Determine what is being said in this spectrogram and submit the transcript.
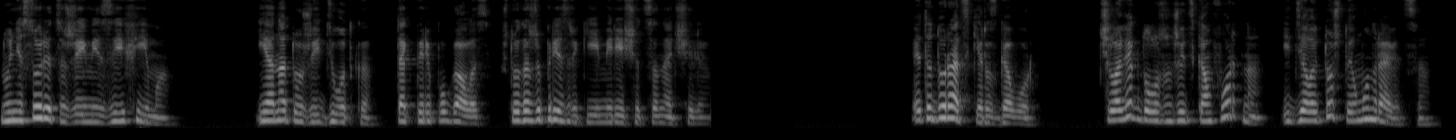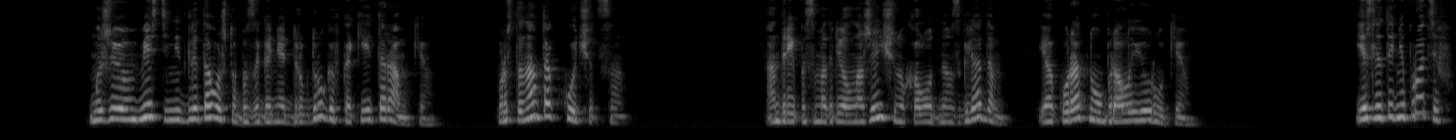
Ну не ссориться же ими из-за Ефима. И она тоже идиотка, так перепугалась, что даже призраки ей мерещиться начали. Это дурацкий разговор. Человек должен жить комфортно и делать то, что ему нравится. Мы живем вместе не для того, чтобы загонять друг друга в какие-то рамки. Просто нам так хочется. Андрей посмотрел на женщину холодным взглядом и аккуратно убрал ее руки. Если ты не против,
